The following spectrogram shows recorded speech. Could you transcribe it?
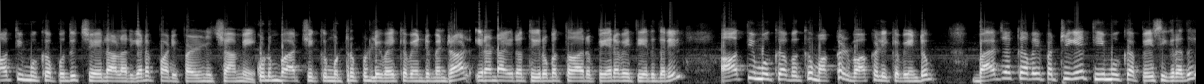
அதிமுக பொதுச் செயலாளர் எடப்பாடி பழனிசாமி குடும்ப ஆட்சிக்கு முற்றுப்புள்ளி வைக்க வேண்டுமென்றால் இரண்டாயிரத்து இருபத்தி ஆறு பேரவைத் தேர்தலில் அதிமுகவுக்கு மக்கள் வாக்களிக்க வேண்டும். பாஜகவை பற்றியே திமுக பேசுகிறது.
